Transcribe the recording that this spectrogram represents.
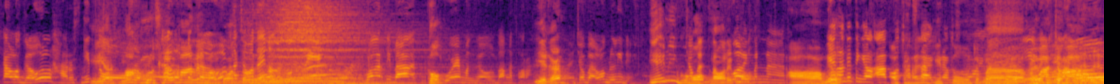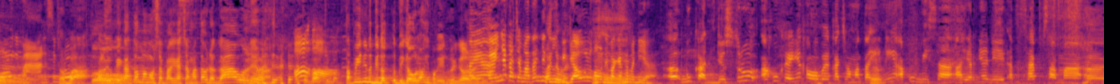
kalau gaul harus gitu. Iya, harus murah. Mulus dari mana emang Gaul, kacamatanya kalau sih. Gue ngerti banget, bro. Tuh. Gue emang gaul banget orangnya. Iya kan? Coba lo beli deh. Iya ini gue Coba, mau nawarin mau. yang bener. Oh, Biar nanti tinggal upload Oh, caranya Instagram gitu. semua. Coba, Iya. coba. Iya, Coba, gitu. coba. Lo gimana sih, bro? Coba, kalau Yuki Kato mah nggak usah pakai kacamata udah gaul dia mah. Oh, Coba, oh. coba. Tapi ini lebih lebih gaul lagi pakai ini. Gaul lagi. Kayaknya kacamata jadi lebih gaul kalau dipakai sama dia. Eh, bukan, justru aku kayaknya kalau pakai kacamata ini aku bisa akhirnya di accept sama eh,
